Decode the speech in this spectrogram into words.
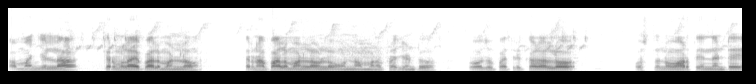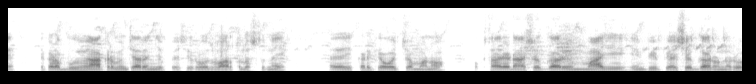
ఖమ్మం జిల్లా తిరుమలాయపాలెం మండలం తిరణాపాలెం మండలంలో ఉన్నాం మనం ప్రజెంట్. రోజు పత్రికలలో వస్తున్న వార్త ఏంటంటే ఇక్కడ భూమి ఆక్రమించారని చెప్పేసి రోజు వార్తలు వస్తున్నాయి. ఇక్కడికే వచ్చాం మనం. ఒకసారి అశోక్ గారు మాజీ ఎంపీపీ అశోక్ గారు ఉన్నారు.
